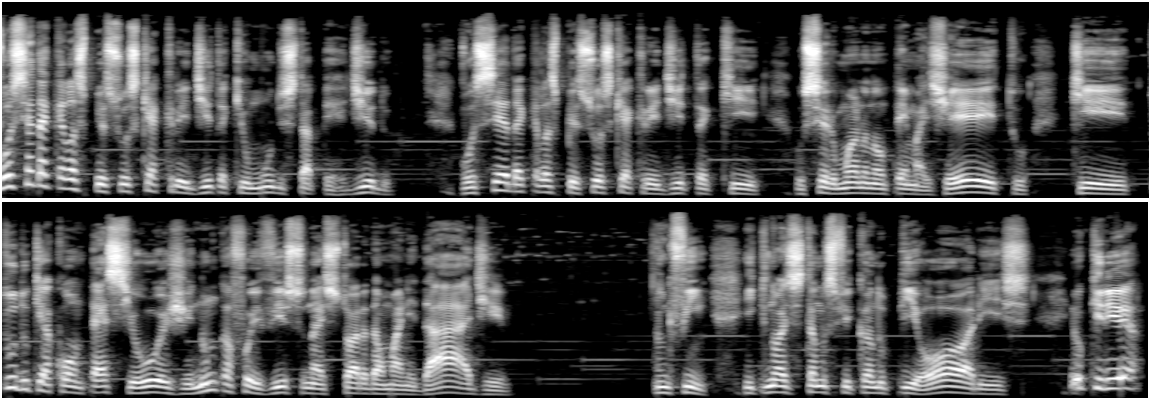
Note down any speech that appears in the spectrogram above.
Você é daquelas pessoas que acredita que o mundo está perdido? Você é daquelas pessoas que acredita que o ser humano não tem mais jeito, que tudo que acontece hoje nunca foi visto na história da humanidade, enfim, e que nós estamos ficando piores? Eu queria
